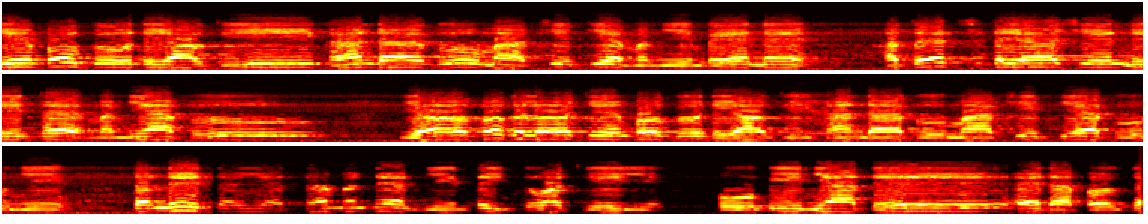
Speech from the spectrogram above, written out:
ကျင့်ပုဂ္ဂိုလ်တယောက်ဒီခန္ဓာကိုယ်မှဖြစ်ပြမမြင်ပဲနဲ့အသက်တရားရှင်နေထက်မမြတ်ဘူး ယောပုဂ္ဂလောကျင့်ပုဂ္ဂိုလ်တယောက်ဒီခန္ဓာကိုယ်မှဖြစ်ပြကိုမြင်တနေ့တရက်ဓမ္မနဲ့မြင်သိတော်ချေရင်ပူပြီးမြတ်တယ်အဲ့ဒါဗုဒ္ဓ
